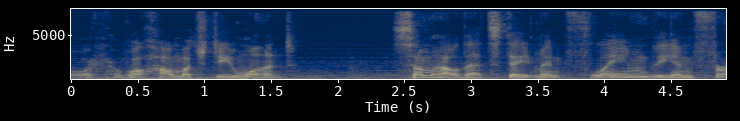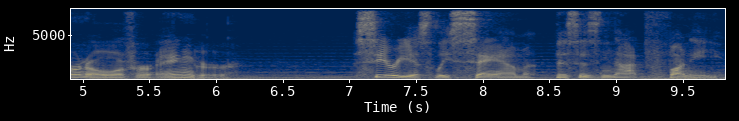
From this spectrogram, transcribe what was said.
Well, how much do you want? Somehow that statement flamed the inferno of her anger. Seriously, Sam, this is not funny.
